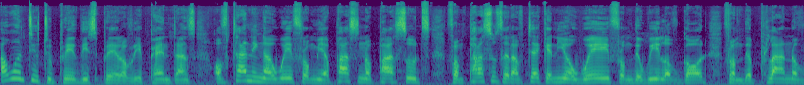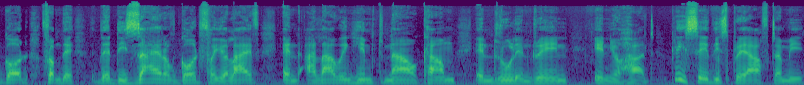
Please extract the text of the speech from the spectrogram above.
I want you to pray this prayer of repentance, of turning away from your personal pursuits, from pursuits that have taken you away from the will of God, from the plan of God, from the, the desire of God for your life, and allowing Him to now come and rule and reign in your heart. Please say this prayer after me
